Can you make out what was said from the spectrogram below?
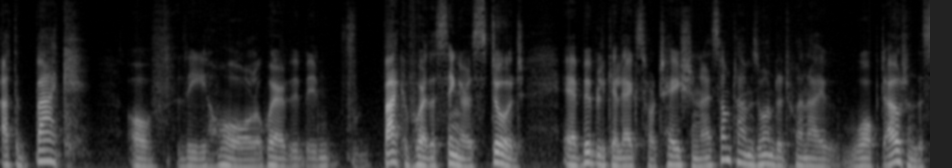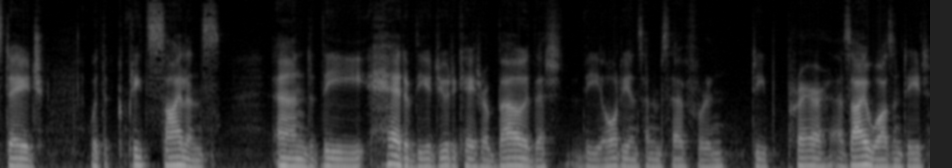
at the back of the hall, where in back of where the singers stood, a biblical exhortation. I sometimes wondered when I walked out on the stage with the complete silence and the head of the adjudicator bowed that the audience and himself were in deep prayer, as I was indeed,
